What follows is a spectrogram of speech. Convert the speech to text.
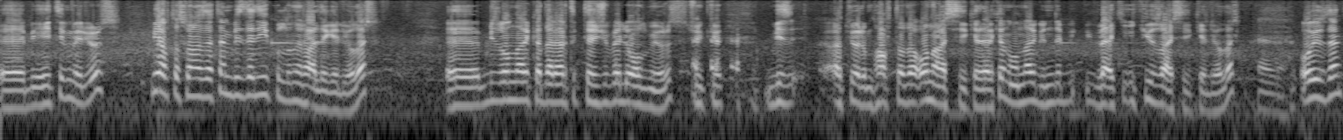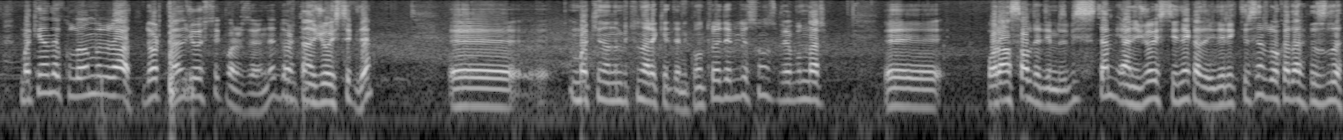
e, bir eğitim veriyoruz. Bir hafta sonra zaten bizden iyi kullanır halde geliyorlar. E, biz onlar kadar artık tecrübeli olmuyoruz. Çünkü biz atıyorum haftada 10 ağaç silkelerken onlar günde belki 200 ağaç silkeliyorlar. Evet. O yüzden makinede kullanımı rahat. 4 tane joystick var üzerinde. 4 tane joystickle e, makinenin bütün hareketlerini kontrol edebiliyorsunuz ve bunlar e, oransal dediğimiz bir sistem. Yani joystick'i ne kadar ileri ittirirseniz o kadar hızlı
